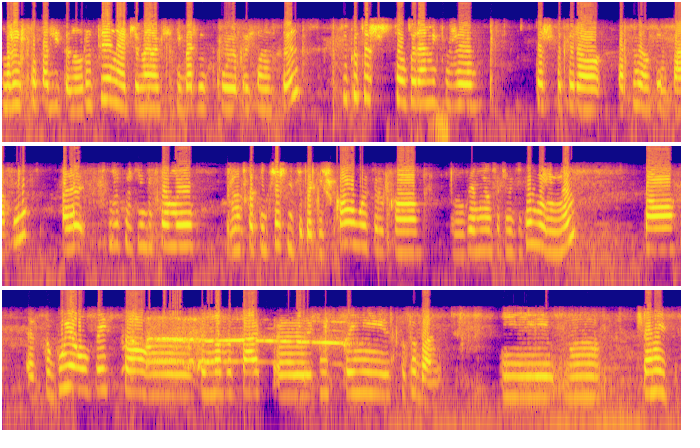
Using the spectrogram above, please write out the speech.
może już popadli w pewną rutynę, czy mają jakiś bardzo swój określony styl, tylko też z autorami, którzy też dopiero pracują w tym fachu, ale którzy też dzięki temu, że na przykład nie przeszli przez jakieś szkoły, tylko zajmują się czymś zupełnie innym, to e, próbują wejść w e, ten nowy fach e, jakimiś swoimi sposobami. I mm, przynajmniej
